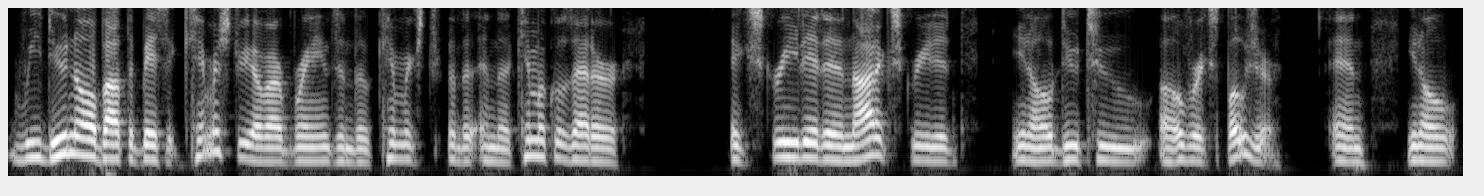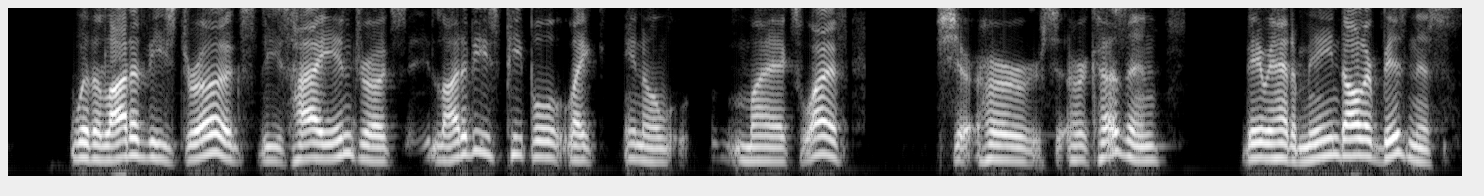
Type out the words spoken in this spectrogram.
we do know about the basic chemistry of our brains and the chemistry and the, chemicals that are excreted and not excreted you know, due to uh, overexposure. And, you know, with a lot of these drugs, these high end drugs, a lot of these people, like, you know, my ex wife, her, her cousin, they had a million dollar business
